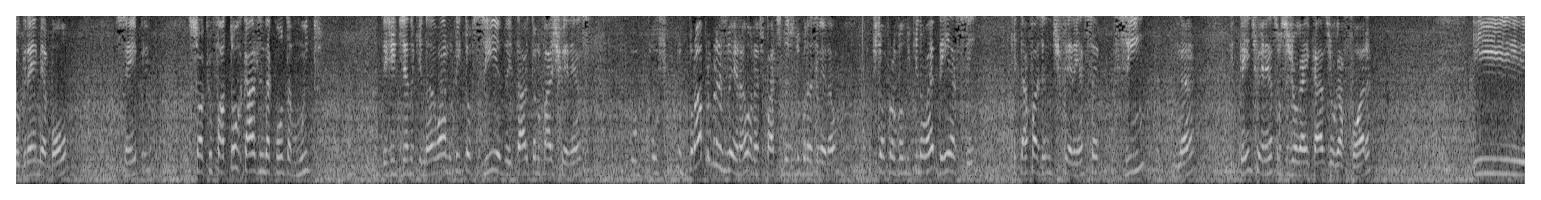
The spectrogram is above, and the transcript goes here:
do Grêmio é bom, sempre. Só que o fator casa ainda conta muito. Tem gente dizendo que não, ah, não tem torcida e tal, então não faz diferença. O, o, o próprio Brasileirão, né, as partidas do Brasileirão, estão provando que não é bem assim, que está fazendo diferença, sim, né? Que tem diferença você jogar em casa e jogar fora. E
